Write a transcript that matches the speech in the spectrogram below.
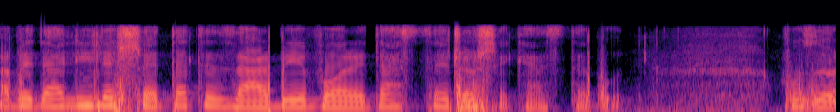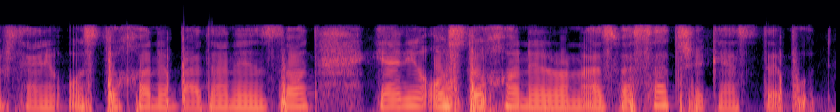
و به دلیل شدت ضربه وارد سه جا شکسته بود. بزرگترین استخوان بدن انسان یعنی استخوان ران از وسط شکسته بود.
